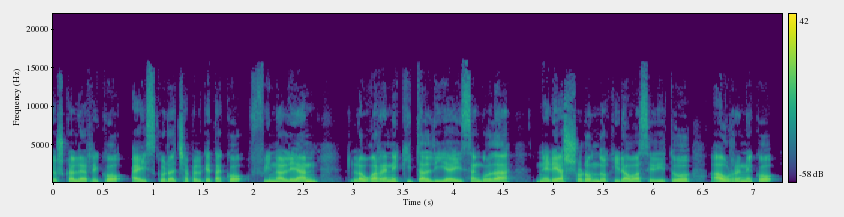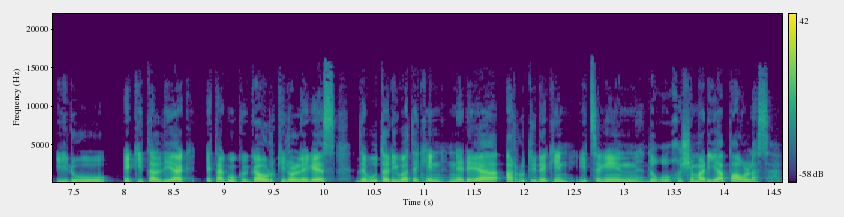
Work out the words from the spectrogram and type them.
Euskal Herriko aizkora txapelketako finalean. Laugarren ekitaldia izango da, nerea sorondok irabazi ditu aurreneko hiru ekitaldiak, eta guk gaur kirolegez debutari batekin, nerea arrutirekin hitz egin dugu. Jose Maria Paolaza.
